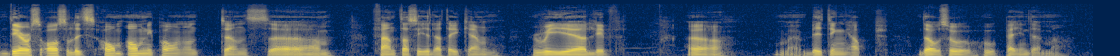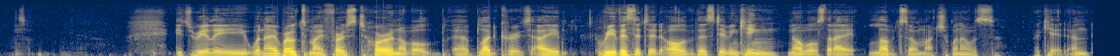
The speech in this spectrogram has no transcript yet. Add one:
there's also this om- omnipotence um, fantasy that they can relive, uh, beating up those who, who pain them. So. It's really when I wrote my first horror novel, uh, Blood Cruise. I revisited all of the Stephen King novels that I loved so much when I was a kid, and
